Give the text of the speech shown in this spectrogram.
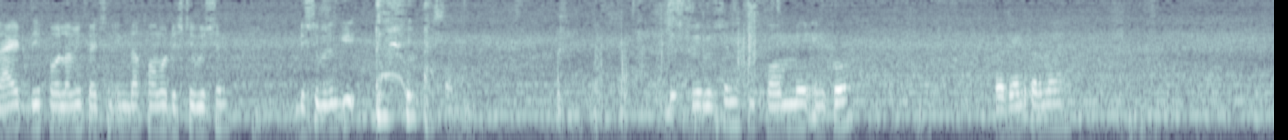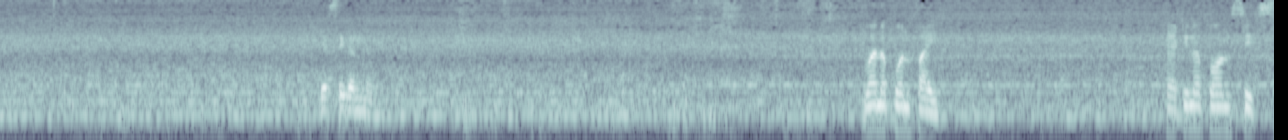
right the following fraction in the form of distribution distribution की डिस्ट्रीब्यूशन की फॉर्म में इनको प्रेजेंट करना है। कैसे करना है? One upon five thirteen upon six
